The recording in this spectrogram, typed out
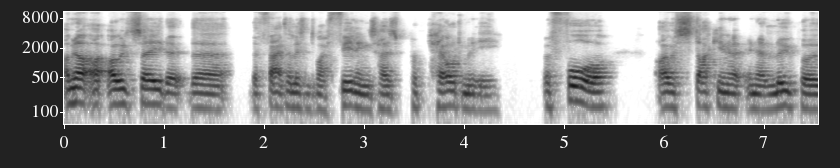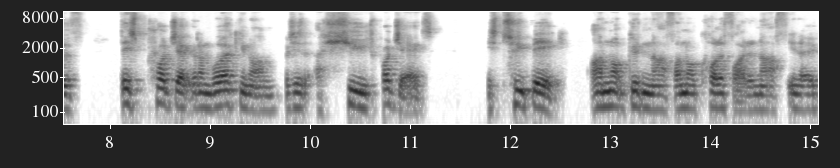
I mean, I, I would say that the the fact I listen to my feelings has propelled me. Before I was stuck in a in a loop of this project that I'm working on, which is a huge project, is too big. I'm not good enough. I'm not qualified enough. You know,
